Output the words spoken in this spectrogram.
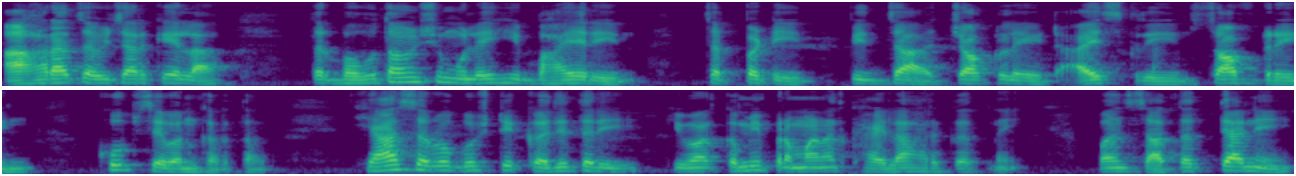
आहाराचा विचार केला तर बहुतांश मुले ही बाहेरील चटपटीत pizza, chocolate, ice cream, soft drink खूप सेवन करतात. ह्या सर्व गोष्टी कधीतरी किंवा कमी प्रमाणात खायला हरकत नाही. पण सातत्याने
